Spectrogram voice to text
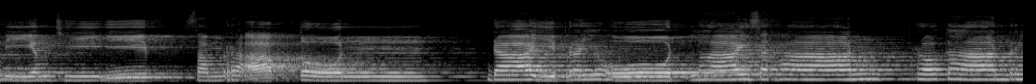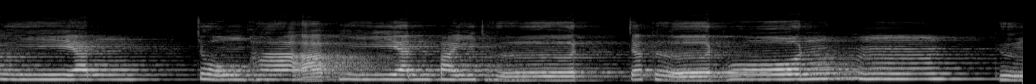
เลี้ยงชีพสำหรับตน ได้ประโยชน์หลายสถาน เพราะการเรียน จงภาคเพียนไปเถิด จะเกิดผล ถึง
